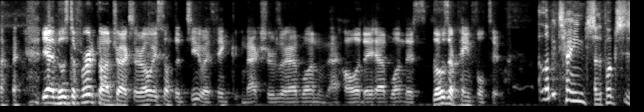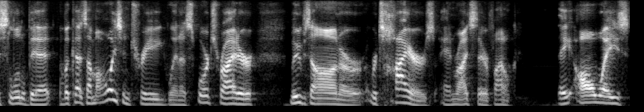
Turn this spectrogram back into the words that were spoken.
yeah, and those deferred contracts are always something too. I think Max Scherzer had one, Matt Holliday had one. There's, those are painful too. Let me change the focus just a little bit because I'm always intrigued when a sports writer moves on or retires and writes their final. They always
